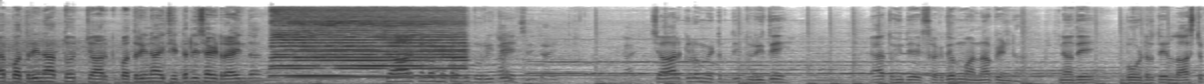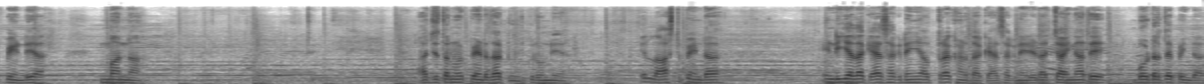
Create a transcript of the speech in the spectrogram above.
ਇਹ ਬਦਰੀਨਾਥ ਤੋਂ 4 ਬਦਰੀਨਾਥ ਇੱਧਰਲੀ ਸਾਈਡ ਰਹਿ ਜਾਂਦਾ। 4 ਕਿਲੋਮੀਟਰ ਦੀ ਦੂਰੀ ਤੇ। 4 ਕਿਲੋਮੀਟਰ ਦੀ ਦੂਰੀ ਤੇ। ਇਹ ਤੁਸੀਂ ਦੇਖ ਸਕਦੇ ਹੋ ਮਾਨਾ ਪਿੰਡ ਆ। ਇਹਨਾਂ ਦੇ ਬਾਰਡਰ ਤੇ ਲਾਸਟ ਪਿੰਡ ਆ, ਮਾਨਾ। ਅੱਜ ਤੁਹਾਨੂੰ ਇਹ ਪਿੰਡ ਦਾ ਟੂਰ ਕਰਾਉਨੇ ਆ ਇਹ ਲਾਸਟ ਪਿੰਡ ਆ। ਇੰਡੀਆ ਦਾ ਕਹਿ ਸਕਦੇ ਹਾਂ ਜਾਂ ਉੱਤਰਾਖੰਡ ਦਾ ਕਹਿ ਸਕਦੇ ਜਿਹੜਾ ਚਾਈਨਾ ਤੇ ਬਾਰਡਰ ਤੇ ਪੈਂਦਾ।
